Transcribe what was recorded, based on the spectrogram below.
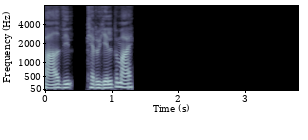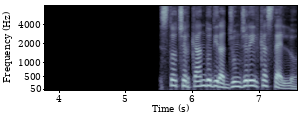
faret vild. Kan du hjælpe mig? Sto cercando di raggiungere il castello.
